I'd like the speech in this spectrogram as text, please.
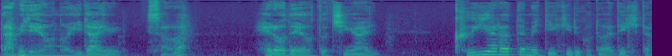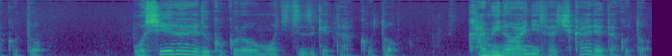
ダビデ王の偉大さはヘロデ王と違い悔い改めて生きることができたこと教えられる心を持ち続けたこと神の愛に立ち返れたこと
